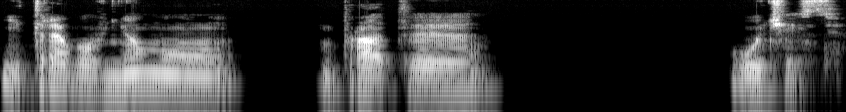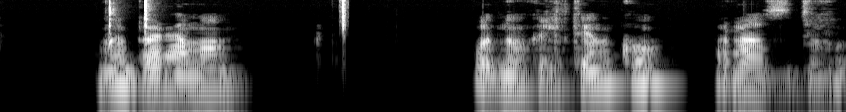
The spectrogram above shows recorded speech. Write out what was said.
і треба в ньому брати участь. Ми беремо одну клітинку, раз, два,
